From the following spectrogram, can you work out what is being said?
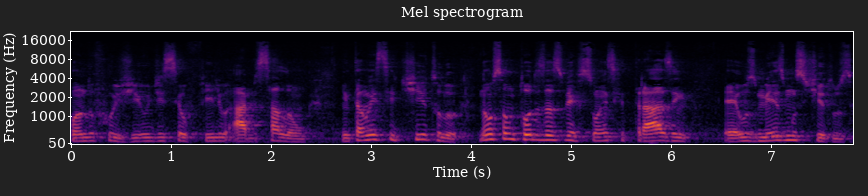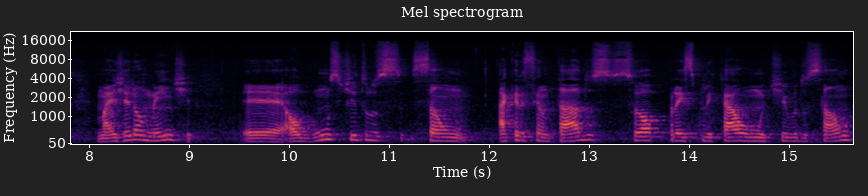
quando fugiu de seu filho Absalão. Então esse título não são todas as versões que trazem é, os mesmos títulos, mas geralmente é, alguns títulos são acrescentados só para explicar o motivo do salmo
